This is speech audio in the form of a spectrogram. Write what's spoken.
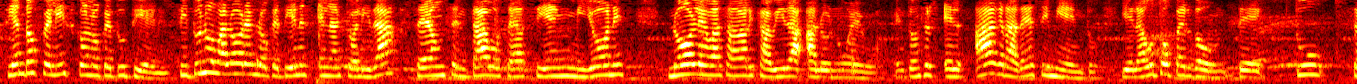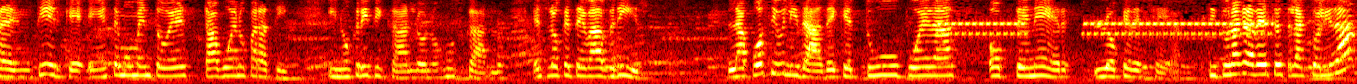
Siendo feliz con lo que tú tienes. Si tú no valores lo que tienes en la actualidad, sea un centavo, sea 100 millones, no le vas a dar cabida a lo nuevo. Entonces el agradecimiento y el auto perdón de tú sentir que en este momento está bueno para ti y no criticarlo, no juzgarlo, es lo que te va a abrir la posibilidad de que tú puedas obtener lo que deseas. Si tú no agradeces la actualidad,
